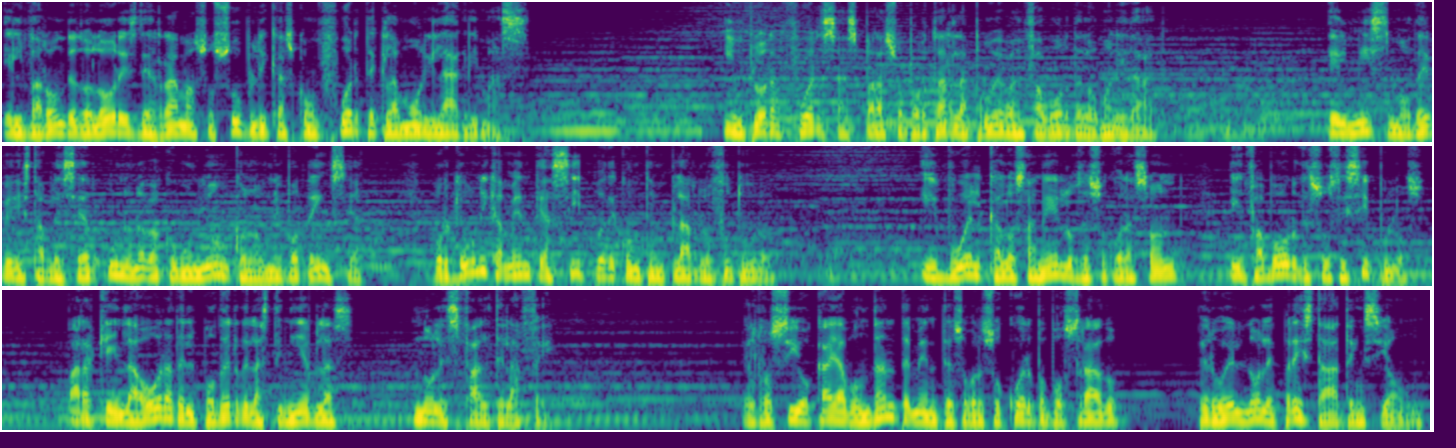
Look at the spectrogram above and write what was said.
el varón de dolores derrama sus súplicas con fuerte clamor y lágrimas. Implora fuerzas para soportar la prueba en favor de la humanidad. Él mismo debe establecer una nueva comunión con la omnipotencia, porque únicamente así puede contemplar lo futuro. Y vuelca los anhelos de su corazón en favor de sus discípulos, para que en la hora del poder de las tinieblas no les falte la fe. El rocío cae abundantemente sobre su cuerpo postrado, pero él no le presta atención.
